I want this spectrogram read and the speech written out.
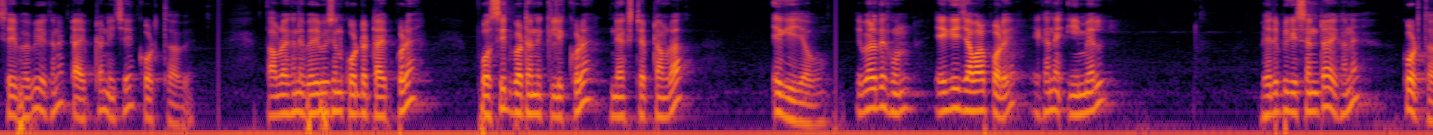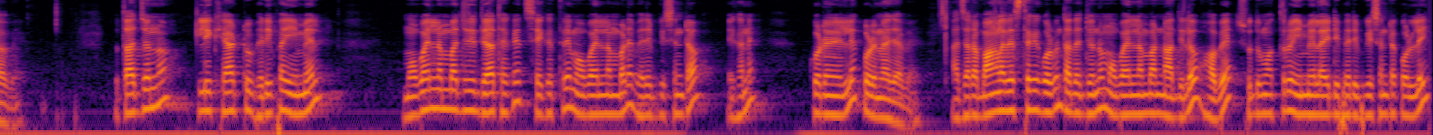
সেইভাবেই এখানে টাইপটা নিচে করতে হবে। তো আমরা এখানে ভেরিফিকেশান কোডটা টাইপ করে প্রসিড বাটনে ক্লিক করে নেক্সট স্টেপটা আমরা এগিয়ে যাব। এবারে দেখুন, এগিয়ে যাওয়ার পরে এখানে ইমেল ভেরিফিকেশানটা এখানে করতে হবে। তো তার জন্য click here to verify email mobile number যদি দেওয়া থাকে, সেক্ষেত্রে মোবাইল নাম্বারে ভেরিফিকেশানটাও এখানে করে নিলে করে নেওয়া যাবে। আর যারা বাংলাদেশ থেকে করবেন, তাদের জন্য মোবাইল নাম্বার না দিলেও হবে। শুধুমাত্র ইমেল আইডি ভেরিফিকেশানটা করলেই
